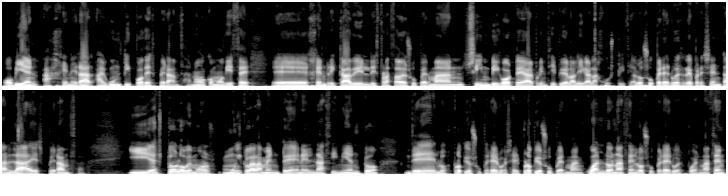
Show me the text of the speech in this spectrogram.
o bien a generar algún tipo de esperanza, ¿no? Como dice eh, Henry Cavill, disfrazado de Superman, sin bigote al principio de la Liga de la Justicia. Los superhéroes representan la esperanza. Y esto lo vemos muy claramente en el nacimiento de los propios superhéroes, el propio Superman. ¿Cuándo nacen los superhéroes? Pues nacen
